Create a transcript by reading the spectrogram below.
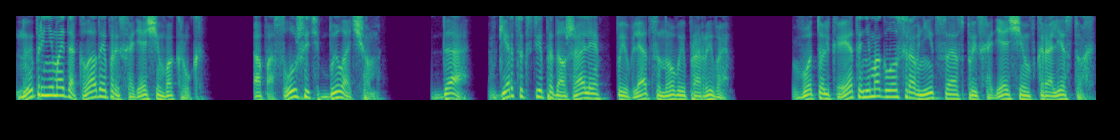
ну и принимать доклады о происходящем вокруг. А послушать было о чем. Да, в герцогстве продолжали появляться новые прорывы. Вот только это не могло сравниться с происходящим в королевствах.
